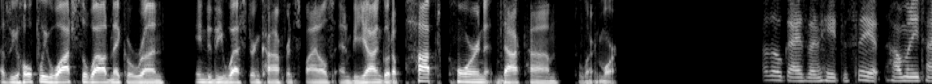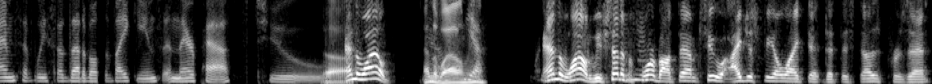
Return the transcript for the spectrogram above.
as we hopefully watch the Wild make a run into the Western Conference Finals and beyond. Go to popcorn.com to learn more. Although, guys, I hate to say it, how many times have we said that about the Vikings and their path to Uh, and the Wild. And the Wild, yeah. And the Wild. We've said it Mhm. before about them too. I just feel like that that this does present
